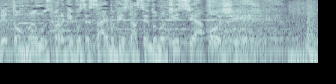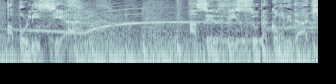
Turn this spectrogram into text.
Retomamos para que você saiba o que está sendo notícia hoje. A polícia. A serviço da comunidade.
